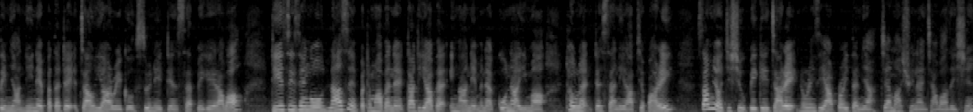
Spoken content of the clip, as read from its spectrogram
သည်များနင်းနဲ့ပတ်သက်တဲ့အကြောင်းအရာတွေကိုဆွေးနွေးတင်ဆက်ပေးခဲ့တာပါဒီအစီအစဉ်ကိုလစဉ်ပထမဘက်နဲ့တတိယဘက်အင်္ဂါနေ့မနက်9:00နာရီမှာထုတ်လွှင့်တင်ဆက်နေတာဖြစ်ပါတယ်စောင့်မျှော်ကြည့်ရှုပေးခဲ့ကြတဲ့နရင်စရာပရိသတ်များကျမ်းမာရွှင်လန်းကြပါစေရှင်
